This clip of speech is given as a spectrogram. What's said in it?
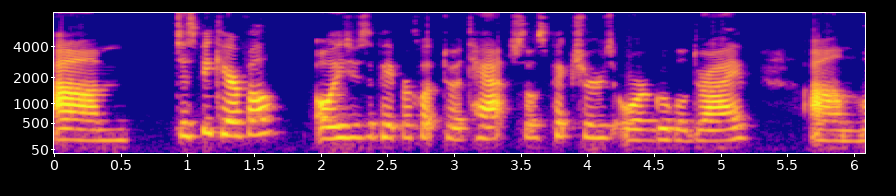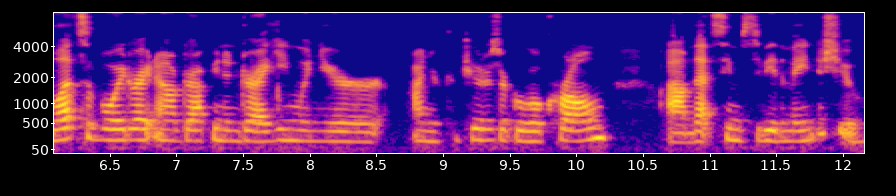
um, just be careful. Always use a paper clip to attach those pictures or Google Drive. Um, let's avoid right now dropping and dragging when you're on your computers or Google Chrome. Um, that seems to be the main issue.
